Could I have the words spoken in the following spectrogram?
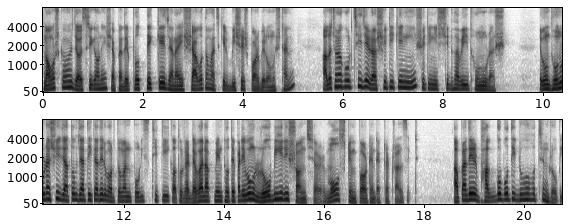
নমস্কার জয়শ্রী গণেশ। আপনাদের প্রত্যেককে জানাই স্বাগতম আজকের বিশেষ পর্বের অনুষ্ঠান। আলোচনা করছি যে রাশিটিকে নিয়ে, সেটি নিশ্চিতভাবেই ধনু রাশি এবং ধনু রাশির জাতক জাতিকাদের বর্তমান পরিস্থিতি কতটা ডেভেলপমেন্ট হতে পারে এবং রবির সঞ্চার মোস্ট ইম্পর্ট্যান্ট একটা ট্রানজিট আপনাদের ভাগ্যপতি গ্রহ হচ্ছেন রবি।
